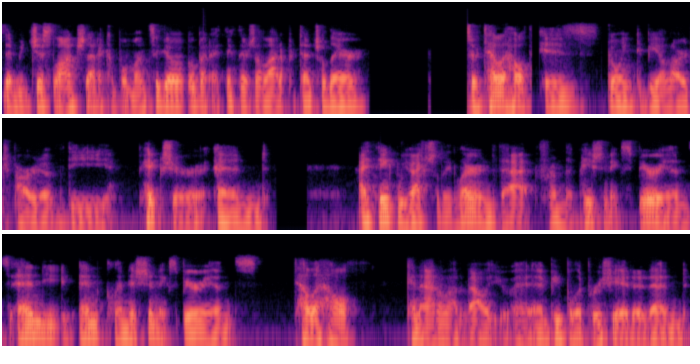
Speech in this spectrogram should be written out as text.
that we just launched that a couple months ago, but I think there's a lot of potential there. So telehealth is going to be a large part of the picture. And I think we've actually learned that from the patient experience and, and clinician experience, telehealth can add a lot of value and, and people appreciate it. And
